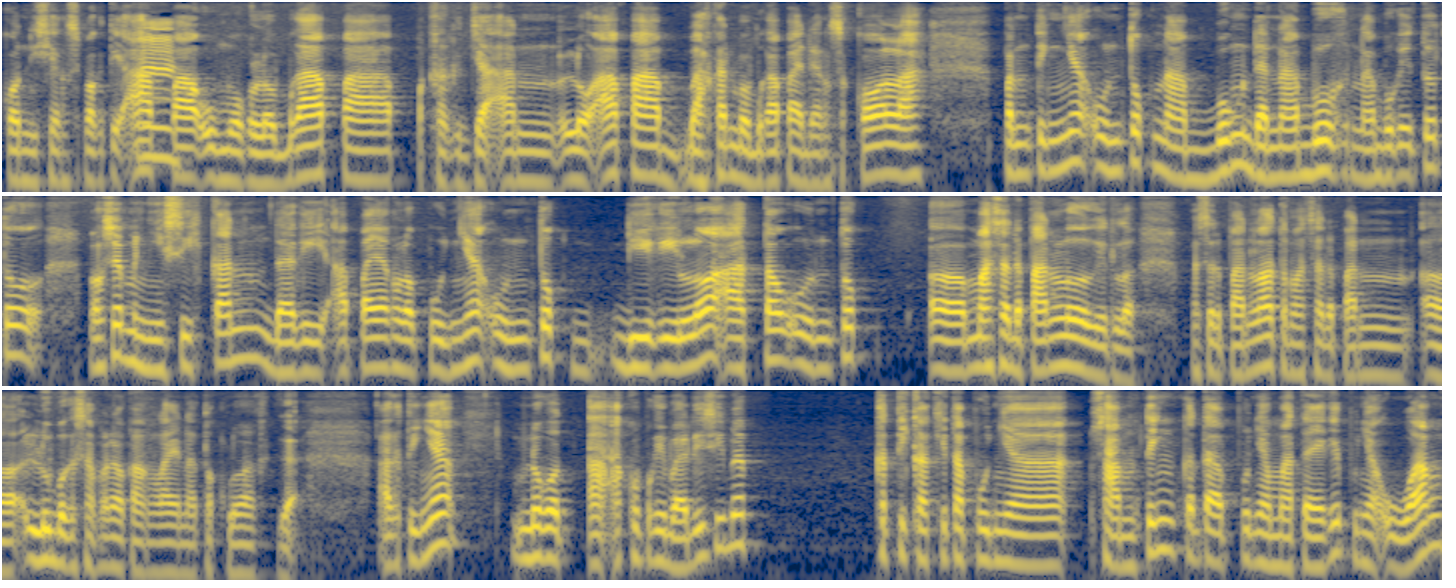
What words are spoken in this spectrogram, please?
kondisi yang seperti Hmm. apa umur lo berapa pekerjaan lo apa bahkan beberapa ada yang sekolah. Pentingnya untuk nabung dan nabur. Nabur itu tuh maksudnya menyisihkan dari apa yang lo punya untuk diri lo atau untuk eh, masa depan lo gitu loh. Masa depan lo atau masa depan eh, lu bersama orang lain atau keluarga. Artinya menurut eh, aku pribadi sih beb ketika kita punya something, kita punya materi, punya uang,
